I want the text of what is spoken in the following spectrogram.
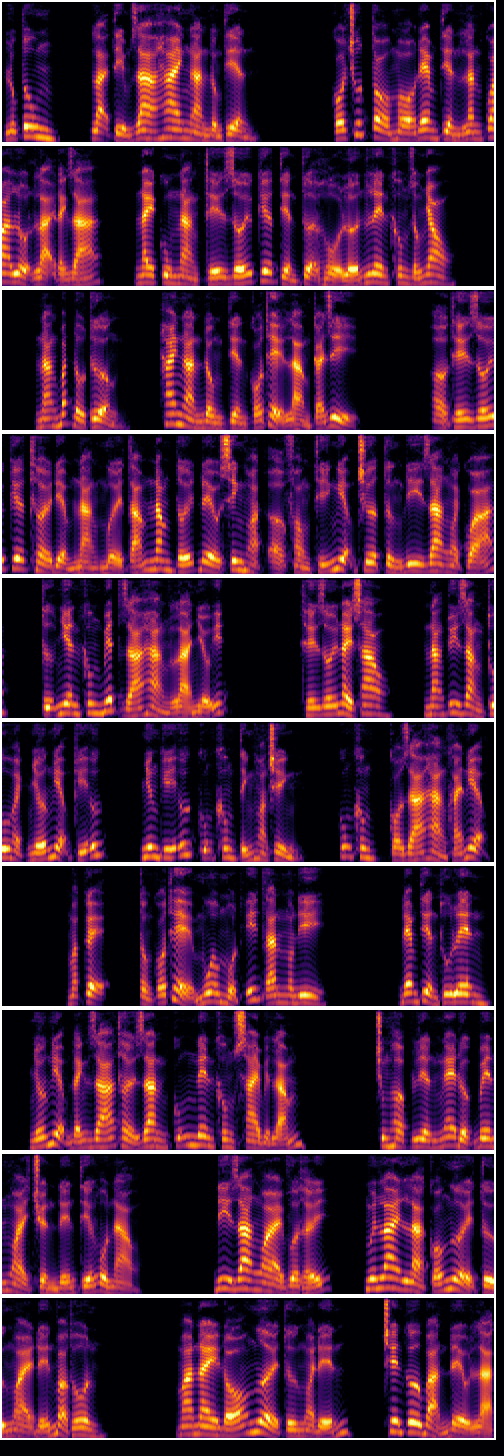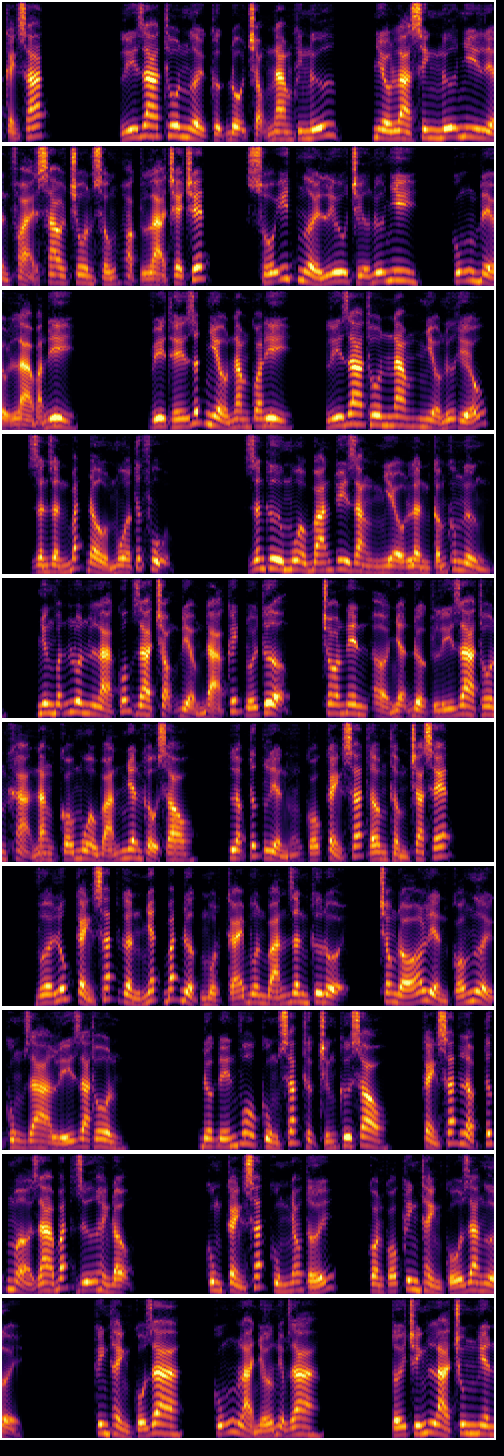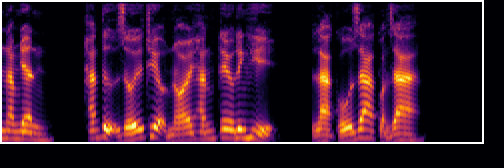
Lục tung, lại tìm ra 2.000 đồng tiền. Có chút tò mò đem tiền lăn qua lộn lại đánh giá, nay cùng nàng thế giới kia tiền tựa hồ lớn lên không giống nhau. Nàng bắt đầu tưởng, 2.000 đồng tiền có thể làm cái gì? Ở thế giới kia thời điểm nàng 18 năm tới đều sinh hoạt ở phòng thí nghiệm chưa từng đi ra ngoài quá, tự nhiên không biết giá hàng là nhiều ít. Thế giới này sao, nàng tuy rằng thu hoạch nhớ nghiệm ký ức, nhưng ký ức cũng không tính hoàn chỉnh, cũng không có giá hàng khái niệm. Mặc kệ, tổng có thể mua một ít ăn ngon đi. Đem tiền thu lên, nhớ nghiệm đánh giá thời gian cũng nên không sai biệt lắm. Trùng hợp liền nghe được bên ngoài truyền đến tiếng ồn ào. Đi ra ngoài vừa thấy, nguyên lai là có người từ ngoài đến vào thôn. Mà này đó người từ ngoài đến, trên cơ bản đều là cảnh sát. Lý ra thôn người cực độ trọng nam kinh nữ, nhiều là sinh nữ nhi liền phải sao chôn sống hoặc là che chết, số ít người lưu trữ nữ nhi, cũng đều là bán đi. Vì thế rất nhiều năm qua đi, lý ra thôn nam nhiều nữ thiếu, dần dần bắt đầu mua tức phụ. Dân cư mua bán tuy rằng nhiều lần cấm không ngừng, nhưng vẫn luôn là quốc gia trọng điểm đả kích đối tượng, cho nên ở nhận được lý gia thôn khả năng có mua bán nhân khẩu sau, lập tức liền có cảnh sát âm thầm tra xét. Vừa lúc cảnh sát gần nhất bắt được một cái buôn bán dân cư đội, trong đó liền có người cung ra lý gia thôn. Được đến vô cùng xác thực chứng cứ sau, cảnh sát lập tức mở ra bắt giữ hành động. Cùng cảnh sát cùng nhau tới, còn có kinh thành cố gia người. Kinh thành cố gia, cũng là nhớ niệm gia. Tới chính là trung niên nam nhân, hắn tự giới thiệu nói hắn kêu đinh hỉ, là cố gia quản gia.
